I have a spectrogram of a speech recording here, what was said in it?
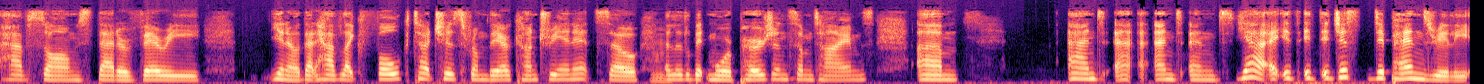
have songs that are very you know that have like folk touches from their country in it so Hmm. a little bit more persian sometimes um and uh, and and yeah it, it it just depends really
